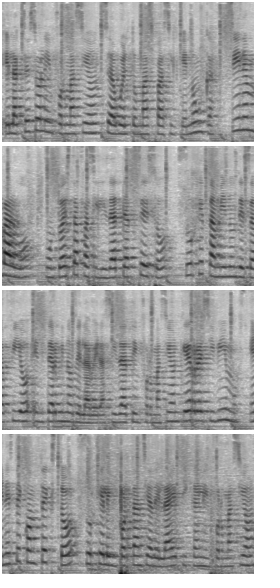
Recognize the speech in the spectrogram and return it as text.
el acceso a la información se ha vuelto más fácil que nunca. Sin embargo, junto a esta facilidad de acceso, surge también un desafío en términos de la veracidad de información que recibimos. En este contexto surge la importancia de la ética en la información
